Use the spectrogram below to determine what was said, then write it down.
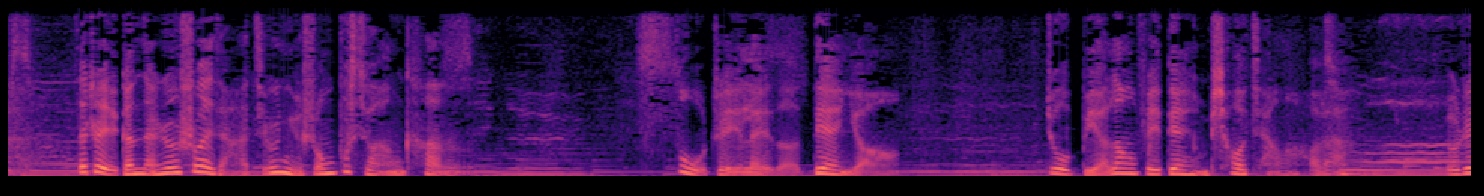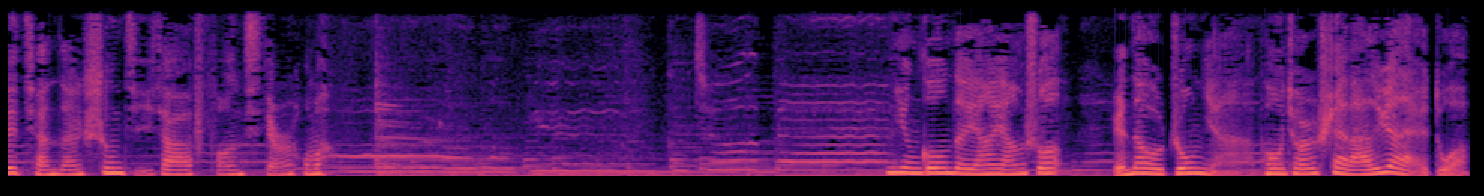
在这里跟男生说一下啊，其实女生不喜欢看素这一类的电影，就别浪费电影票钱了，好吧？有这钱咱升级一下房型好吗？宁宫的杨洋说：“人到中年啊，朋友圈晒娃的越来越多，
